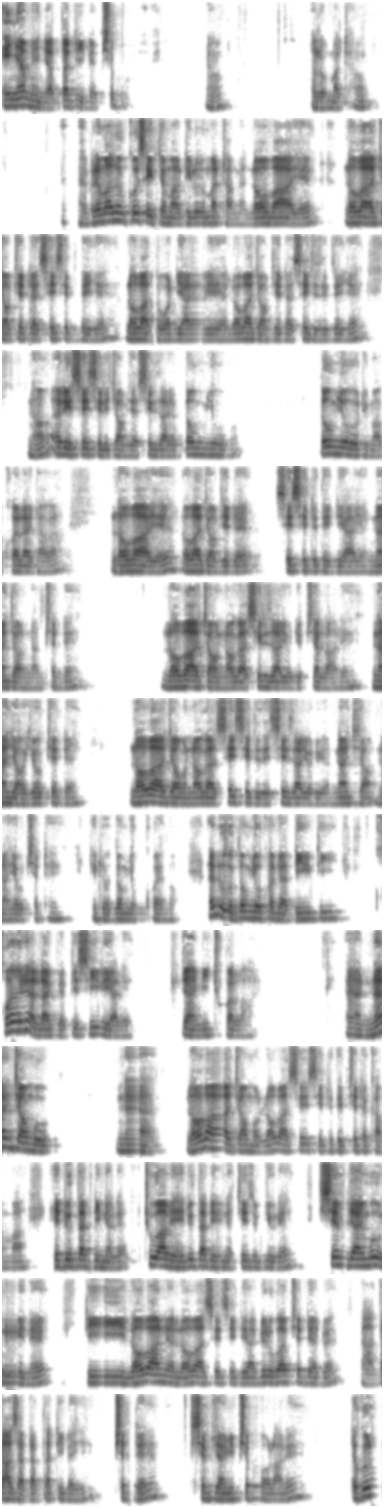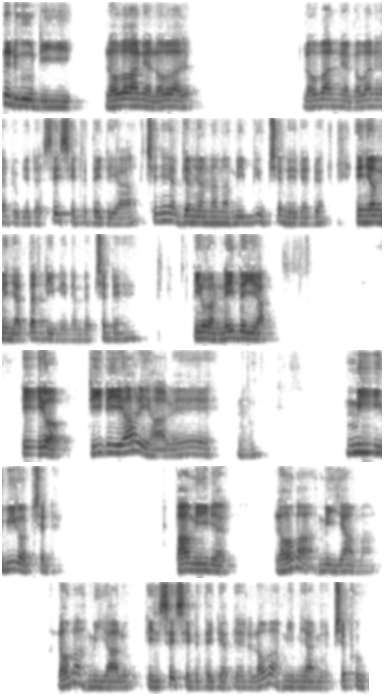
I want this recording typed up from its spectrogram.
အညမညာတတ္တိလည်းဖြစ်ပေါ်လာတယ် နော်အဲ့လိုမှတ်ထားပထမဆုံးကိုယ်စိတ်ထဲမှာဒီလိုမှတ်ထားမယ်လောဘရဲ့လောဘကြောင့်ဖြစ်တဲ့စိတ်စိတ်တွေရဲ့လောဘသဘောတရားတွေရဲ့လောဘကြောင့်ဖြစ်တဲ့စိတ်စိတ်တွေရဲ့နော်အဲ့ဒီစိတ်စိတ်တွေကြောင့်ဖြစ်စိတ်စားရဲ့၃မျိုးပေါ့၃မျိုးကိုဒီမှာခွဲလိုက်တာကလောဘရဲ့လောဘကြောင့်ဖြစ်တဲ့စိတ်စိတ်တွေတရားရဲ့နမ်းကြောင့်နမ်းဖြစ်တယ်လောဘကြောင့်နောက်ကစိတ်စားရုပ်တွေဖြစ်လာတယ်နမ်းကြောင့်ရုပ်ဖြစ်တယ် လောဘကြောင့်နောက်ကစိတ်စိတ်တွေစိတ်စားရုပ်တွေနမ်းကြောင့်နမ်းရုပ်ဖြစ်တယ်ဒီလိုသုံးမျိုးခွဲတော့အဲ့လိုသုံးမျိုးခွဲတာဒီဒီခွဲတဲ့အလိုက်ပဲပစ္စည်းတွေကလည်းပြိုင်ပြီးထွက်လာတယ်အဲနတ်အကြောင်းမို့နတ်လောဘအကြောင်းမို့လောဘစိတ်စိတ်တွေဖြစ်တဲ့အခါမှာဟေတုတတ္တိနဲ့လည်းအထူးအပြင်ဟေတုတတ္တိနဲ့ခြေစုပြုတယ်ရှင်ပြိုင်မှုအနေနဲ့ဒီလောဘနဲ့လောဘစိတ်စိတ်တွေအတူတူကဖြစ်တဲ့အတွက်ဒါသာဇာတတတ္တိလည်းဖြစ်တယ် ရှင်ပြိုင်ပြီးဖြစ်ပေါ်လာတယ်တခုနဲ့တခုဒီလောဘနဲ့လောဘလောဘနဲ့လောဘနဲ့အတူဖြစ်တဲ့စိတ်စေတသိက်တွေဟာအချင်းချင်းအပြင်းပြင်းနာနာမိပြုဖြစ်နေတဲ့အတွက်အညမညာတတ္တိနေနဲ့ပဲဖြစ်တယ်ပြီးတော့နေတယပြီးတော့ဒီတရားတွေဟာလေမိပြီးတော့ဖြစ်တယ်ဘာမိပြန်လောဘအမိရမှာ လောဘအမိရလို့ဒီစိတ်စေတသိက်တွေပြည့်တယ်လောဘအမိမရမြဖြစ်ဘူး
